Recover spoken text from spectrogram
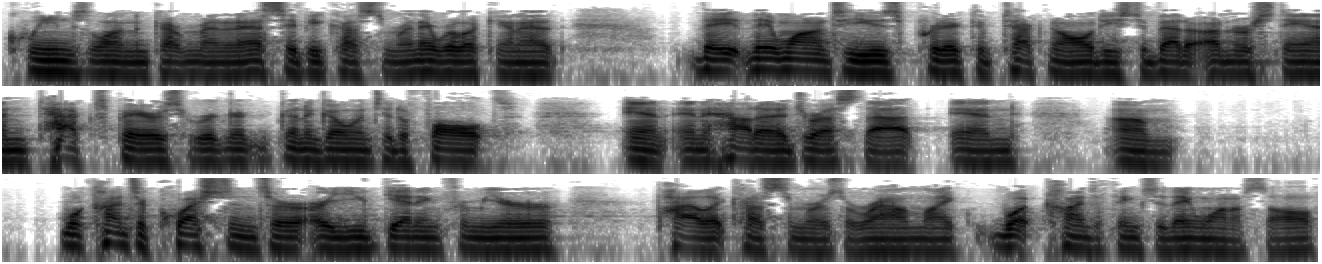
Queensland government, an SAP customer, and they were looking at they they wanted to use predictive technologies to better understand taxpayers who are going to go into default and and how to address that. And um, what kinds of questions are, are you getting from your pilot customers around like what kinds of things do they want to solve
